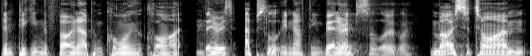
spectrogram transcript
than picking the phone up and calling a client. Mm-hmm. There is absolutely nothing better. Absolutely. Most of the time,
